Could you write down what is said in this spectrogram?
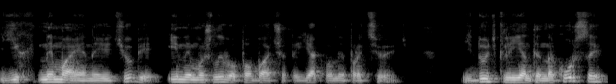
їх немає на Ютубі і неможливо побачити, як вони працюють. Йдуть клієнти на курси,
